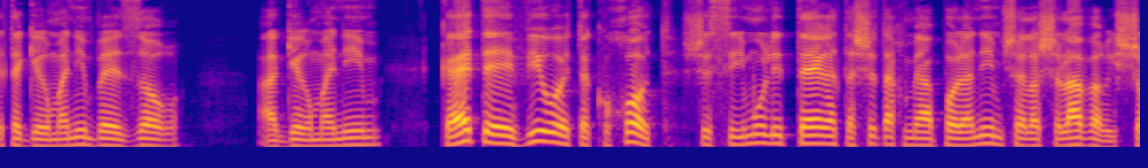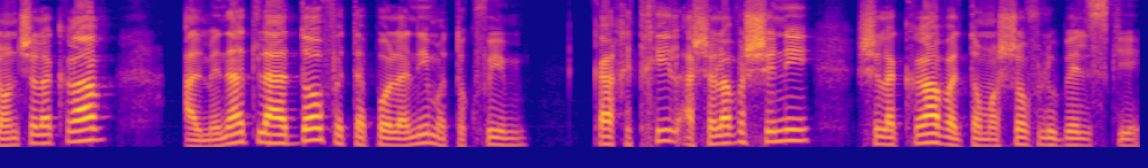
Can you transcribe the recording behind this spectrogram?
את הגרמנים באזור. הגרמנים כעת העבירו את הכוחות שסיימו לתאר את השטח מהפולנים של השלב הראשון של הקרב, על מנת להדוף את הפולנים התוקפים. כך התחיל השלב השני של הקרב על תומשוב לובלסקי.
